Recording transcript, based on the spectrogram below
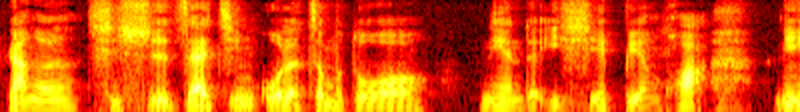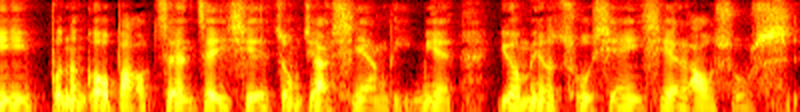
然而，其实在经过了这么多年的一些变化。你不能够保证这些宗教信仰里面有没有出现一些老鼠屎。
